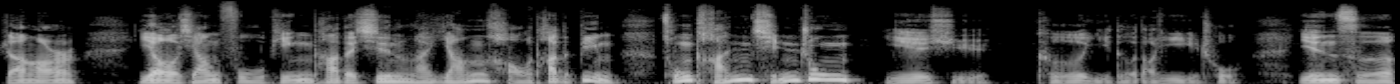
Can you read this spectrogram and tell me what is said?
然而，要想抚平他的心来养好他的病，从弹琴中也许可以得到益处。因此，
